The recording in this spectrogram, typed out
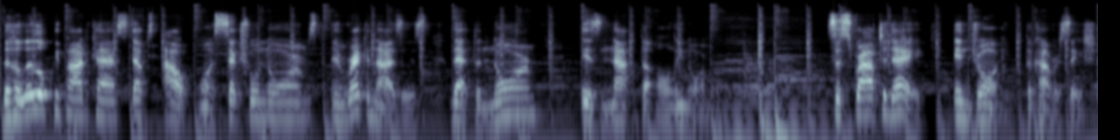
The Heauxliloquy podcast steps out on sexual norms and recognizes that the norm is not the only normal. Subscribe today and join the conversation.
